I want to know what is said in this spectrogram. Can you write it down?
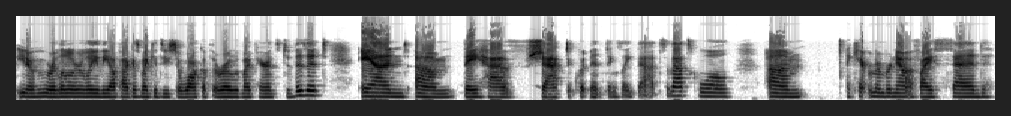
you know, who are literally the alpacas my kids used to walk up the road with my parents to visit. And um, they have shacked equipment, things like that. So that's cool. Um, I can't remember now if I said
